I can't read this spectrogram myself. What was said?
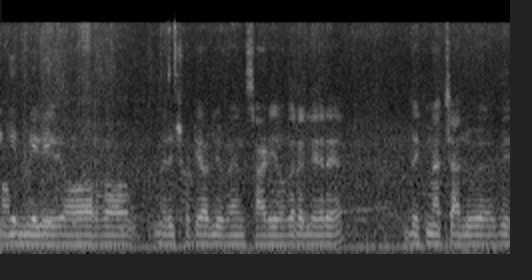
मम्मी और मेरी छोटी वाली बहन साड़ी वगैरह ले रहे हैं। देखना चालू है अभी।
